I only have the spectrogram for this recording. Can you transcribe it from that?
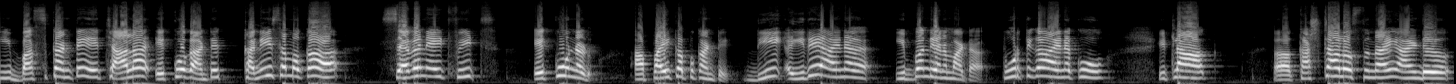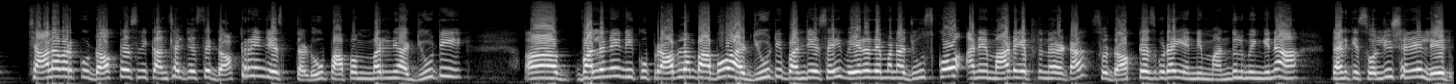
ఈ బస్ కంటే చాలా ఎక్కువగా అంటే కనీసం ఒక సెవెన్ ఎయిట్ ఫీట్స్ ఎక్కువ ఉన్నాడు. ఆ పైకప్పు కంటే. దీ ఇదే ఆయన ఇబ్బంది అనమాట పూర్తిగా ఆయనకు ఇట్లా కష్టాలు వస్తున్నాయి. అండ్ చాలా వరకు డాక్టర్స్ని కన్సల్ట్ చేస్తే డాక్టర్ ఏం చేస్తాడు? పాపం మరి ఆ డ్యూటీ వల్లనే నీకు ప్రాబ్లం బాబు. ఆ డ్యూటీ బంద్ చేసాయి వేరేదేమన్నా చూసుకో అనే మాట చెప్తున్నారట. సో డాక్టర్స్ కూడా ఎన్ని మందులు మింగినా దానికి సొల్యూషనే లేదు.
